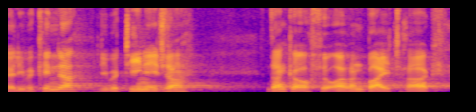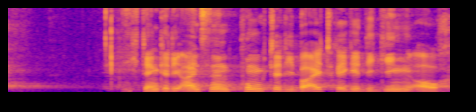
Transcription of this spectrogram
Ja, liebe Kinder, liebe Teenager, danke auch für euren Beitrag. Ich denke, die einzelnen Punkte, die Beiträge, die gingen auch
